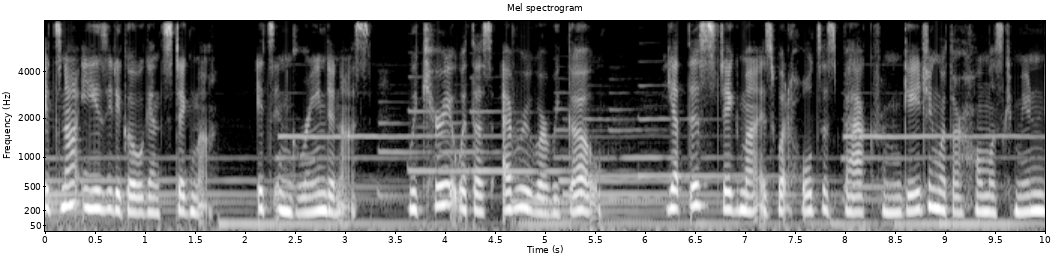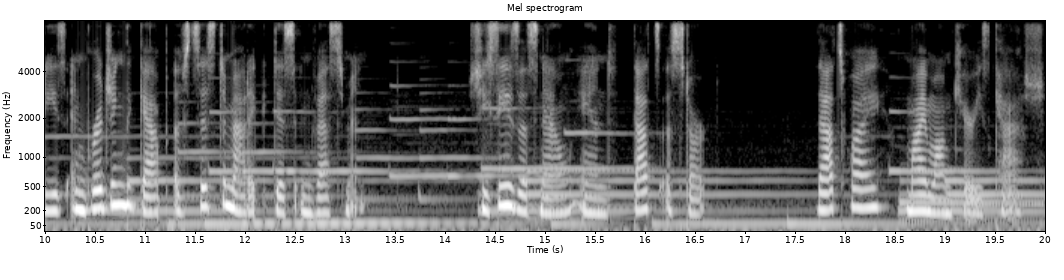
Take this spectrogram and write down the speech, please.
It's not easy to go against stigma, it's ingrained in us. We carry it with us everywhere we go. Yet, this stigma is what holds us back from engaging with our homeless communities and bridging the gap of systematic disinvestment. She sees us now, and that's a start. That's why my mom carries cash.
